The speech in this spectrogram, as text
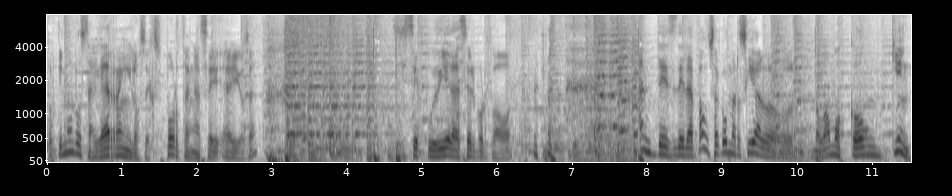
¿Por qué no los agarran y los exportan a, ellos, ¿ah? Si se pudiera hacer, por favor. Antes de la pausa comercial, nos vamos con quién?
